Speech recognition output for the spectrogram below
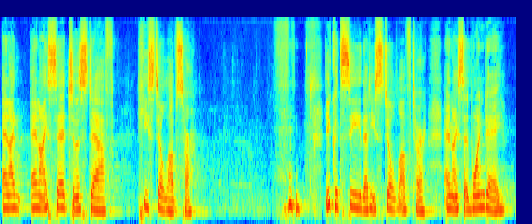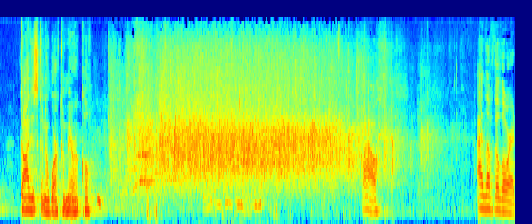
and I and I said to the staff, he still loves her. you could see that he still loved her. And I said, one day, God is going to work a miracle. Wow. I love the Lord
